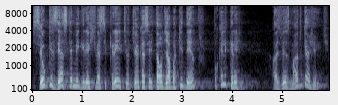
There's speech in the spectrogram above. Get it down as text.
Se eu quisesse que a minha igreja tivesse crente, eu tinha que aceitar o diabo aqui dentro, porque ele crê. Às vezes mais do que a gente.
